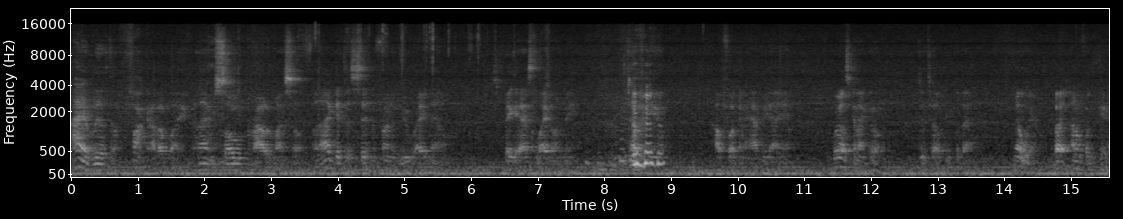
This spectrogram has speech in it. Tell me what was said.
I have lived the fuck out of life, and I am so proud of myself. And I get to sit in front of you right now, this big ass light on me, I'm telling you how fucking happy I am. Where else can I go to tell people that? Nowhere. But I don't fucking care.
